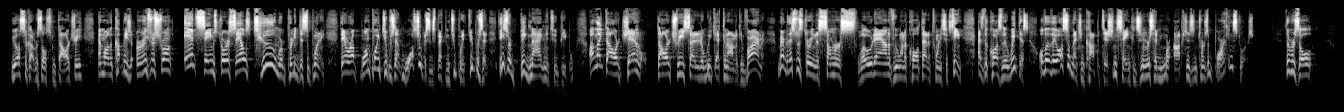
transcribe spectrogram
we also got results from Dollar Tree. And while the company's earnings were strong, its same store sales, too, were pretty disappointing. They were up 1.2%. Wall Street was expecting 2.3%. These are big magnitude, people. Unlike Dollar General, Dollar Tree cited a weak economic environment. Remember, this was during the summer slowdown, if we want to call it that, of 2016, as the cause of their weakness. Although they also mentioned competition, saying consumers had more options in terms of bargain stores. The result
